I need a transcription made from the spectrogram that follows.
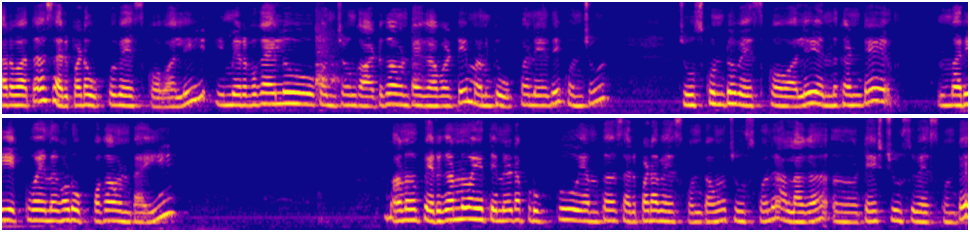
తర్వాత సరిపడ ఉప్పు వేసుకోవాలి. ఈ మిరపకాయలు కొంచెం ఘాటుగా ఉంటాయి కాబట్టి మనకి ఉప్పు అనేది కొంచెం చూసుకుంటూ వేసుకోవాలి. ఎందుకంటే మరీ ఎక్కువైనా కూడా ఉప్పగా ఉంటాయి. మనం పెరుగన్నం అయి తినేటప్పుడు ఉప్పు ఎంత సరిపడా వేసుకుంటామో చూసుకొని అలాగా టేస్ట్ చూసి వేసుకుంటే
